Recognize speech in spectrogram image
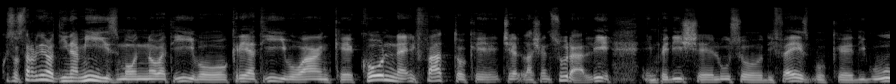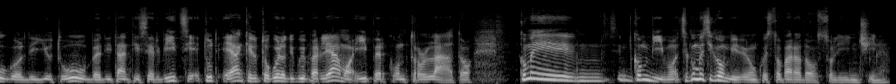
questo straordinario dinamismo innovativo, creativo? anche con il fatto che la censura lì impedisce l'uso di Facebook, di Google, di YouTube, di tanti servizi e, tut- e anche tutto quello di cui parliamo è ipercontrollato. Come, convivo, come si convive con questo paradosso lì in Cina?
